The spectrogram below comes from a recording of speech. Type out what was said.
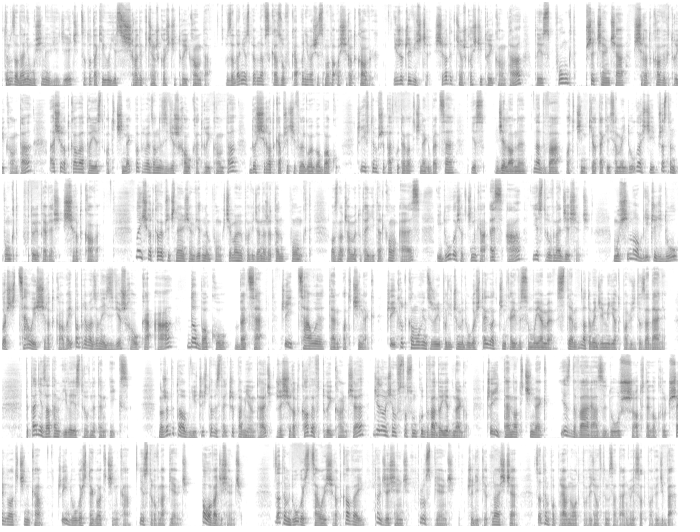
W tym zadaniu musimy wiedzieć, co to takiego jest środek ciężkości trójkąta. W zadaniu jest pewna wskazówka, ponieważ jest mowa o środkowych. I rzeczywiście, środek ciężkości trójkąta to jest punkt przecięcia środkowych trójkąta, a środkowa to jest odcinek poprowadzony z wierzchołka trójkąta do środka przeciwległego boku. Czyli w tym przypadku ten odcinek BC jest dzielony na dwa odcinki o takiej samej długości przez ten punkt, w który trafia się środkowe. No i środkowe przecinają się w jednym punkcie. Mamy powiedziane, że ten punkt oznaczamy tutaj literką S i długość odcinka SA jest równa 10. Musimy obliczyć długość całej środkowej poprowadzonej z wierzchołka A do boku BC, czyli cały ten odcinek. Czyli krótko mówiąc, jeżeli policzymy długość tego odcinka i wysumujemy z tym, no to będziemy mieli odpowiedź do zadania. Pytanie zatem, ile jest równy ten x? No, żeby to obliczyć, to wystarczy pamiętać, że środkowe w trójkącie dzielą się w stosunku 2 do 1, czyli ten odcinek jest dwa razy dłuższy od tego krótszego odcinka, czyli długość tego odcinka jest równa 5, połowa 10. Zatem długość całej środkowej to 10 plus 5, czyli 15. Zatem poprawną odpowiedzią w tym zadaniu jest odpowiedź B.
